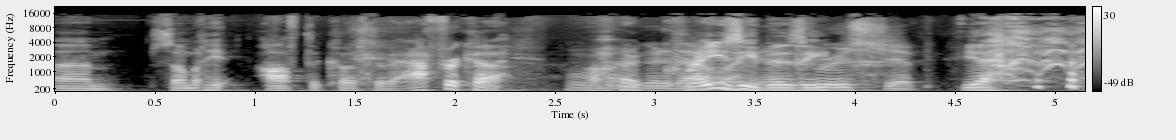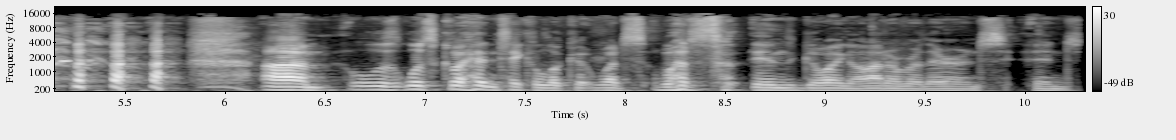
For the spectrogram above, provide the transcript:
Um, somebody off the coast of Africa, We're gonna go to that crazy busy. Cruise ship. Yeah. um, let's, go ahead and take a look at what's what's in going on over there and, and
